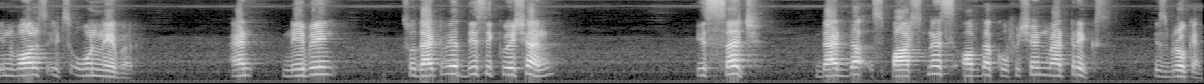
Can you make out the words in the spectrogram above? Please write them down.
involves its own neighbor and neighboring. So, that way this equation is such that the sparseness of the coefficient matrix is broken.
